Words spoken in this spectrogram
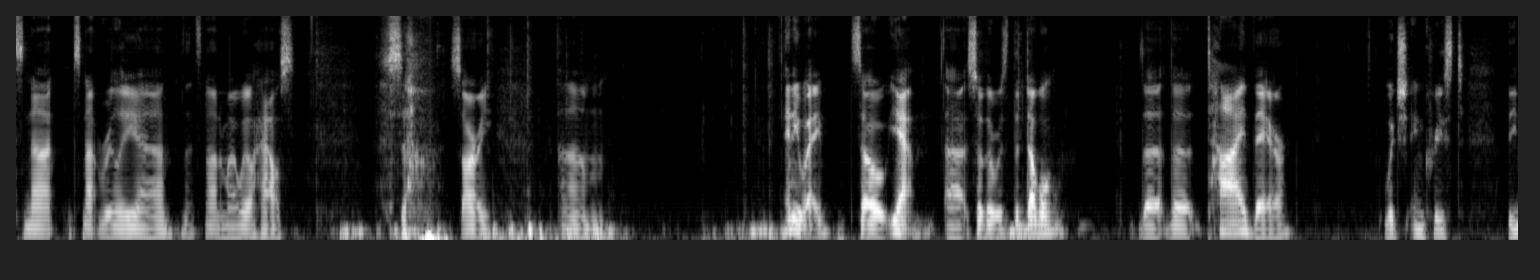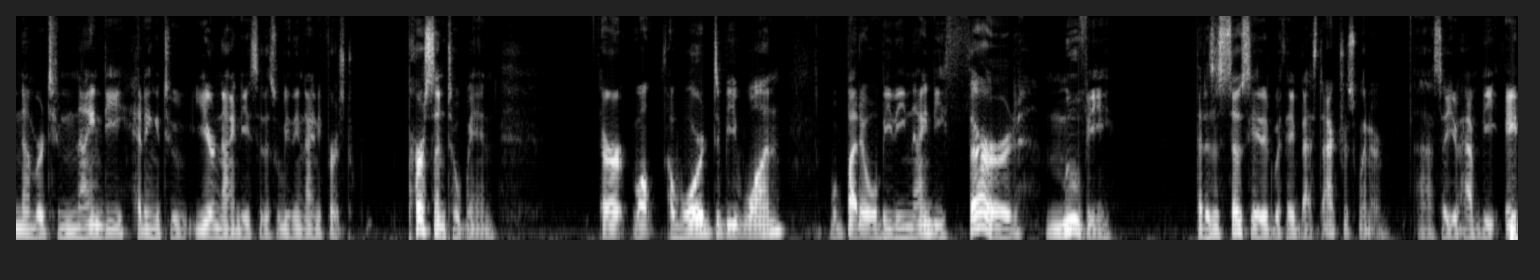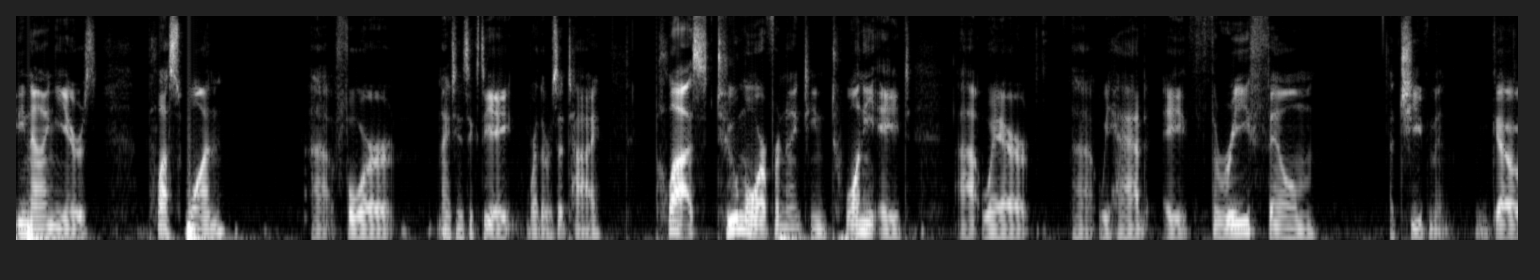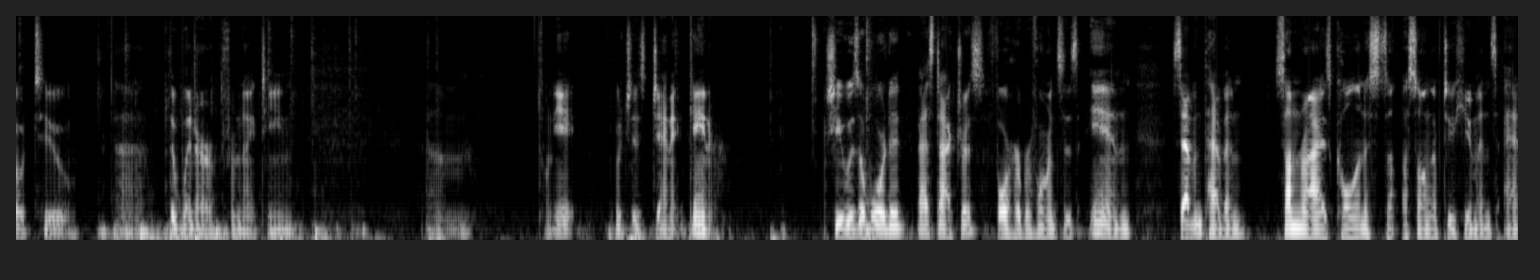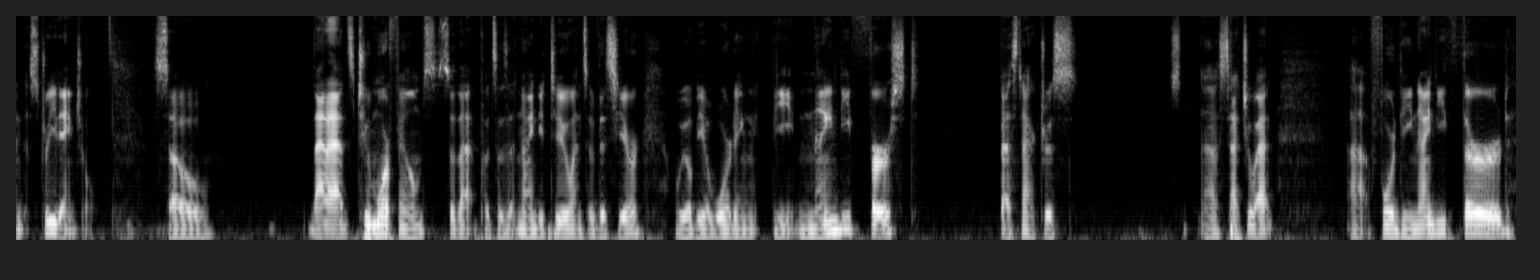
it's not it's not really uh, that's not in my wheelhouse. So sorry. Um, anyway, so yeah, uh, so there was the double, the the tie there, which increased the number to 90 heading into year 90. So this will be the 91st person to win, or well, award to be won, but it will be the 93rd movie that is associated with a Best Actress winner. Uh, so you have the 89 years plus one uh, for 1968, where there was a tie, plus two more for 1928, uh, where uh, we had a three film achievement go to uh, the winner from 1928, um, which is Janet Gaynor. She was awarded Best Actress for her performances in Seventh Heaven, Sunrise, colon, a, a Song of Two Humans, and Street Angel. So that adds two more films, so that puts us at 92. And so this year we will be awarding the 91st Best Actress uh, statuette uh, for the 93rd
